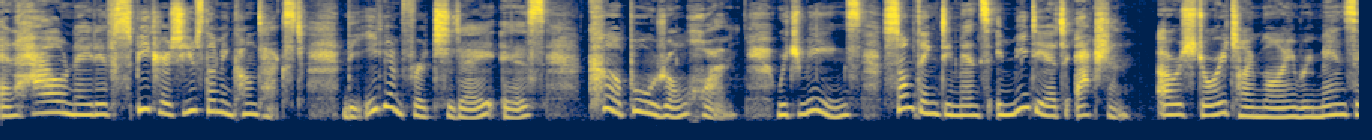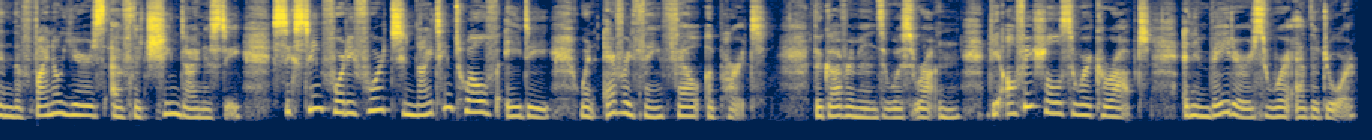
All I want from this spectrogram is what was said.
and how native speakers use them in context. The idiom for today is 刻不容缓, which means something demands immediate action. Our story timeline remains in the final years of the Qing dynasty, 1644 to 1912 AD, when everything fell apart. The government was rotten, the officials were corrupt, and invaders were at the door.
